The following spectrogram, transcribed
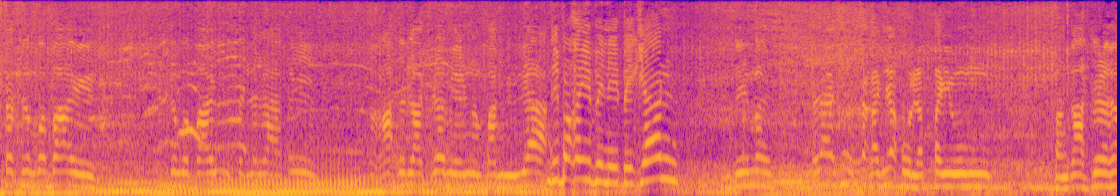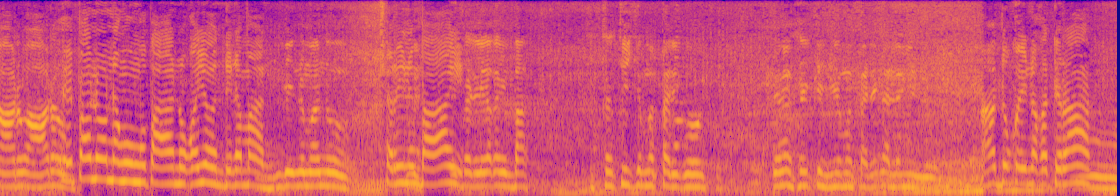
tatlong babae, tatlong babae, isang lalaki. Kasi lahat sila mayroon ng pamilya. Di ba kayo binibigyan? Hindi man, siya sa kanya, kulang pa yung pangkaso ng araw-araw. Eh paano nangungupano kayo? Hindi naman. Hindi naman, no. Sariling bahay. Sa sarili kayong ba? Sa sityo Montarigos. Kaya sa sityo Montarigos, alam niyo yun. Ah, doon kayo nakatira. Oo.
